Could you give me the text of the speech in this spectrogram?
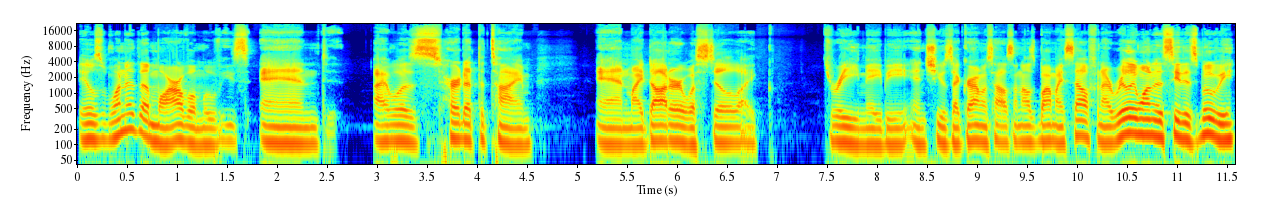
It was one of the Marvel movies, and I was hurt at the time, and my daughter was still like three, maybe, and she was at grandma's house, and I was by myself, and I really wanted to see this movie.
